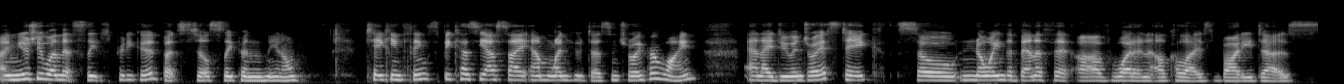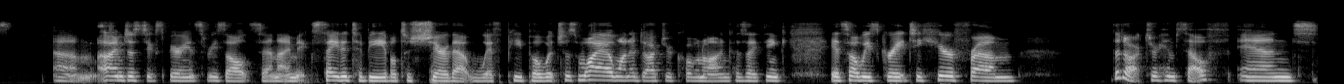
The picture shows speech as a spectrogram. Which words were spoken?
I'm usually one that sleeps pretty good, but still sleeping, you know, taking things because, yes, I am one who does enjoy her wine and I do enjoy a steak. So, knowing the benefit of what an alkalized body does, um, I'm just experienced results and I'm excited to be able to share that with people, which is why I wanted Dr. Cohn on because I think it's always great to hear from the doctor himself and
